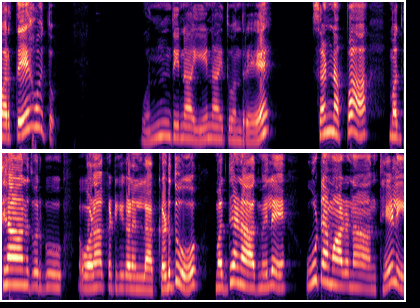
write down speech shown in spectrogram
ಮರ್ತೇ ಹೋಯಿತು. ಒಂದಿನ ಏನಾಯಿತು ಅಂದರೆ, ಸಣ್ಣಪ್ಪ ಮಧ್ಯಾಹ್ನದವರೆಗೂ ಒಣ ಕಟ್ಟಿಗೆಗಳನ್ನೆಲ್ಲ ಕಡಿದು ಮಧ್ಯಾಹ್ನ ಆದಮೇಲೆ ಊಟ ಮಾಡೋಣ ಅಂಥೇಳಿ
